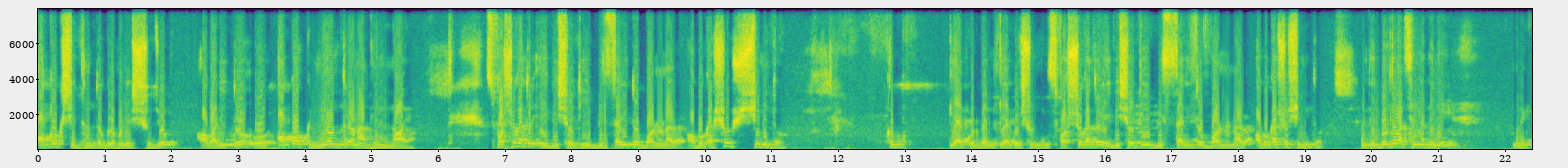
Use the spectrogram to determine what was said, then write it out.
একক সিদ্ধান্ত গ্রহণের সুযোগ অবারিত ও একক নিয়ন্ত্রণাধীন নয়। স্পর্শকাতর এই বিষয়টি বিস্তারিত বর্ণনার অবকাশও সীমিত। খুব ক্লিয়ার করবেন, ক্লিয়ার করে শুনবেন। স্পর্শকাতর এই বিষয়টি বিস্তারিত বর্ণনার অবকাশও সীমিত। মানে তিনি বলতে পারছেন না তিনি মানে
